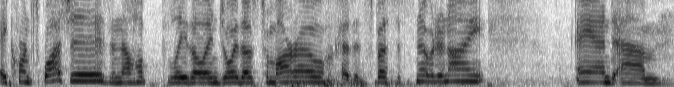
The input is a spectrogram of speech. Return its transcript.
acorn squashes and they'll hopefully they'll enjoy those tomorrow because it's supposed to snow tonight. And um,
